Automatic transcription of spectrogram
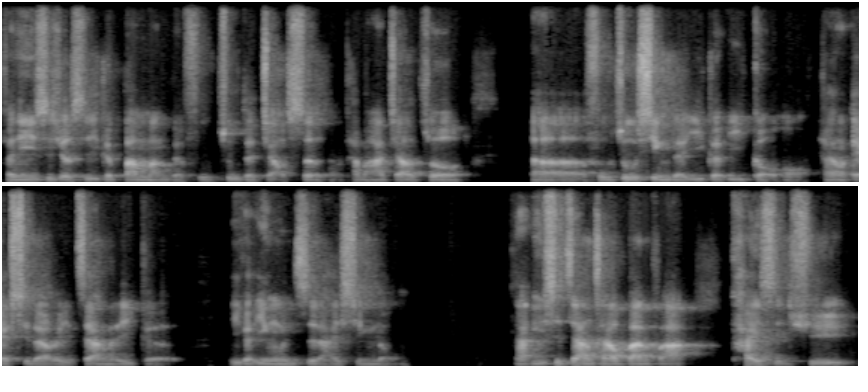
分析师就是一个帮忙的辅助的角色，他把它叫做呃辅助性的一个 ego 哦，他用 auxiliary 这样的一个一个英文字来形容。那于是这样才有办法开始去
